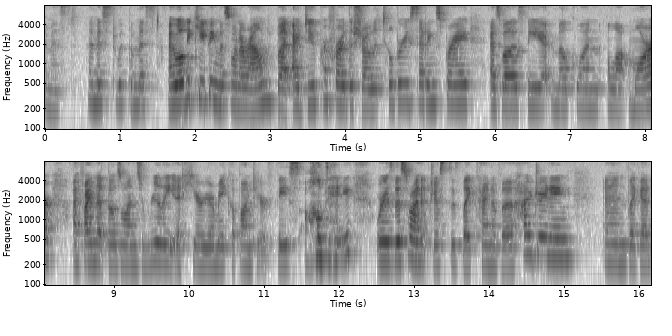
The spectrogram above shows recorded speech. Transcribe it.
I missed. I missed with the mist. I will be keeping this one around, but I do prefer the Charlotte Tilbury setting spray as well as the Milk one a lot more. I find that those ones really adhere your makeup onto your face all day, whereas this one, it just is like kind of a hydrating and like a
